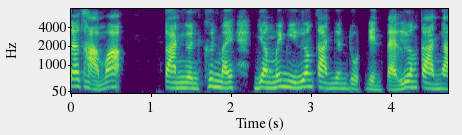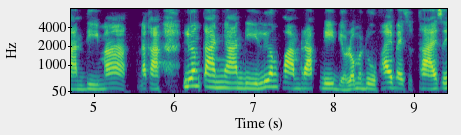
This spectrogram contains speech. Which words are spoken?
จะถามว่า การเงินขึ้นไหมยังไม่มีเรื่องการเงินโดดเด่น แต่เรื่องการงานดีมากนะคะ เรื่องการงานดีเรื่องความรักดี เดี๋ยวเรามาดูไพ่ใบสุดท้ายสิ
